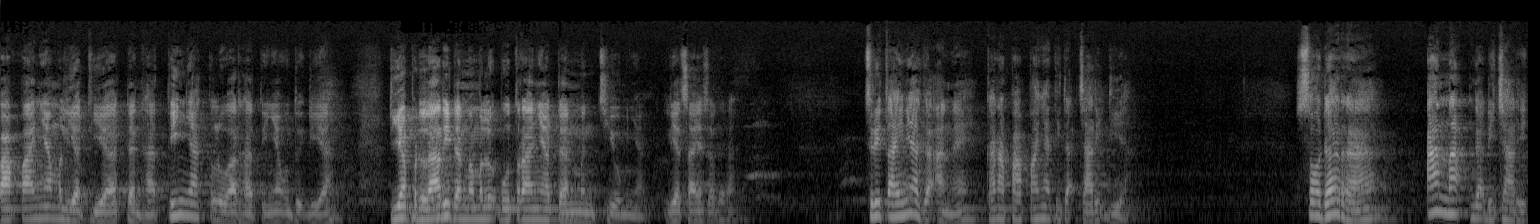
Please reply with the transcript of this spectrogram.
papanya melihat dia dan hatinya keluar hatinya untuk dia. Dia berlari dan memeluk putranya dan menciumnya. Lihat saya saudara. Cerita ini agak aneh karena papanya tidak cari dia. Saudara, anak nggak dicari,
